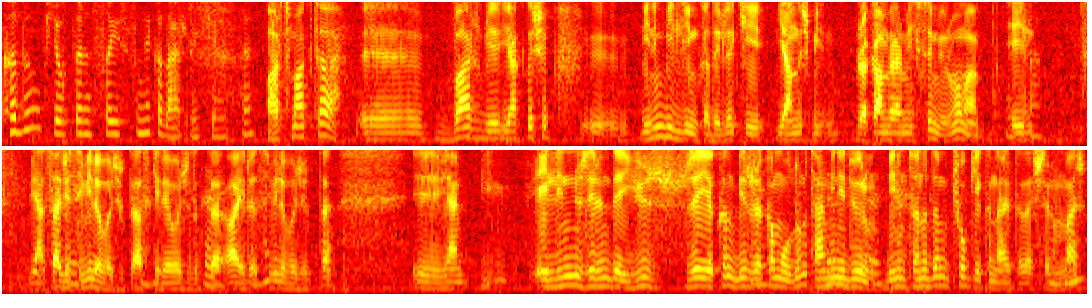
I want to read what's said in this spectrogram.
Kadın pilotların sayısı ne kadar ülkemizde? Artmakta e, var yaklaşık e, benim bildiğim kadarıyla ki yanlış bir rakam vermek istemiyorum ama el, yani sadece Evet. sivil havacılıkta, askeri havacılıkta Tabii. ayrı, Hı hı. sivil havacılıkta e, yani 50'nin üzerinde 100'e yakın bir rakam olduğunu tahmin Tabii, ediyorum. evet. Benim tanıdığım çok yakın arkadaşlarım var.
